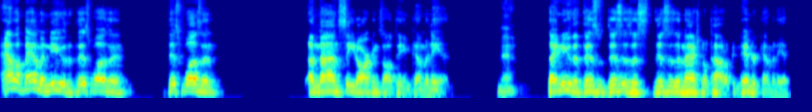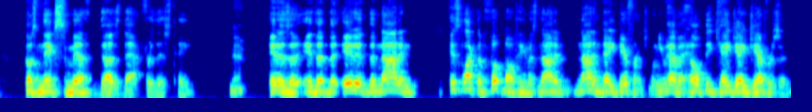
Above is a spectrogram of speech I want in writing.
Alabama knew that this wasn't this wasn't a nine seed Arkansas team coming in. Yeah. They knew that this this is a this is a national title contender coming in because Nick Smith does that for this team. Yeah. It is a it, the, the it is the night and it's like the football team. It's not a night and day difference when you have a healthy KJ Jefferson.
